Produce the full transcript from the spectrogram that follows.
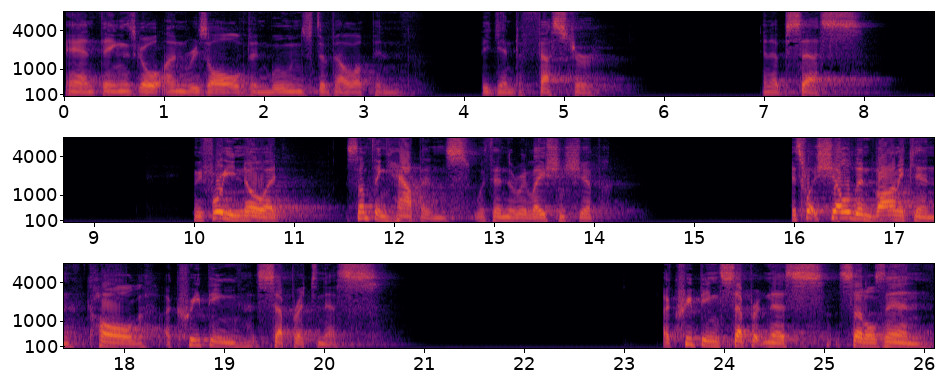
And things go unresolved, and wounds develop and begin to fester and obsess. Before you know it, something happens within the relationship it's what Sheldon Vanauken called a creeping separateness. A creeping separateness settles in,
